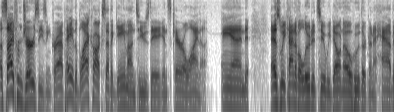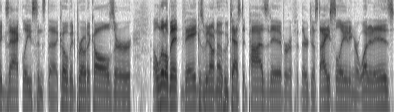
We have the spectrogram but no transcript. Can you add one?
aside from jerseys and crap, hey, the Blackhawks have a game on Tuesday against Carolina. And as we kind of alluded to, we don't know who they're going to have exactly since the COVID protocols are a little bit vague because we don't know who tested positive or if they're just isolating or what it is.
